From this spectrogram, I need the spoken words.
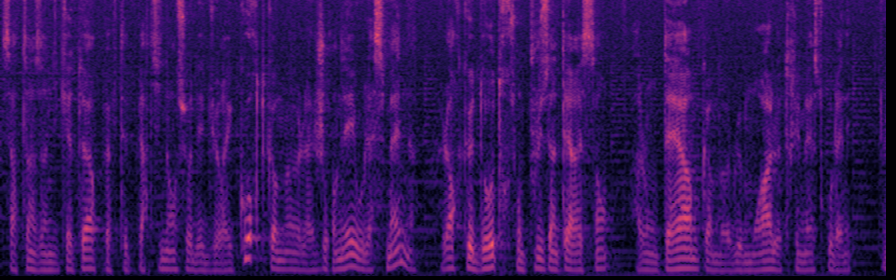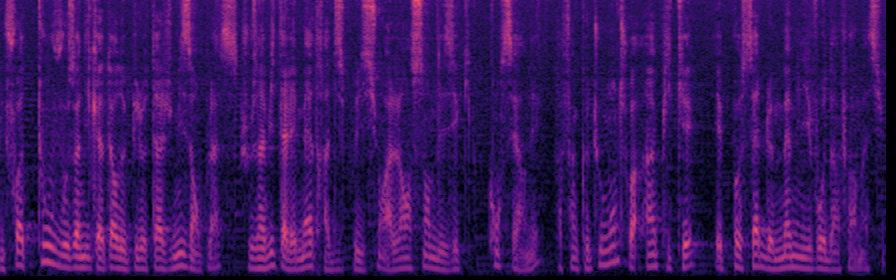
Certains indicateurs peuvent être pertinents sur des durées courtes comme la journée ou la semaine, alors que d'autres sont plus intéressants à long terme comme le mois, le trimestre ou l'année. Une fois tous vos indicateurs de pilotage mis en place, je vous invite à les mettre à disposition à l'ensemble des équipes concernées afin que tout le monde soit impliqué et possède le même niveau d'information.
